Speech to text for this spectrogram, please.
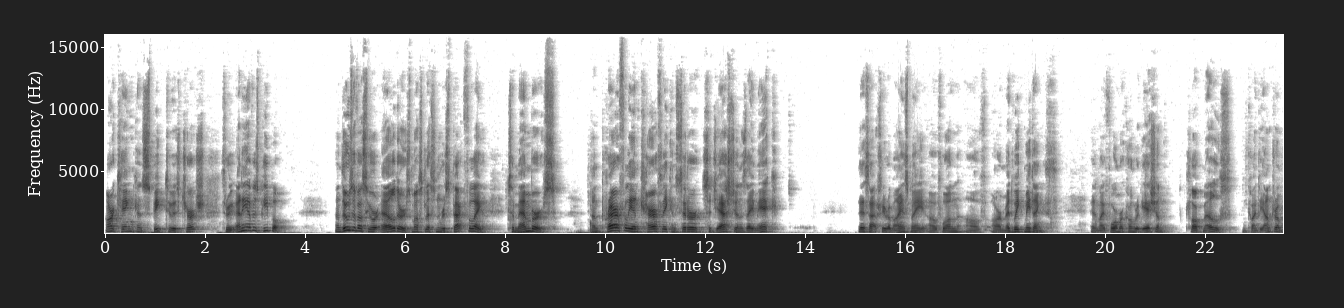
Our King can speak to his church through any of his people. And those of us who are elders must listen respectfully to members and prayerfully and carefully consider suggestions they make. This actually reminds me of one of our midweek meetings in my former congregation, Clough-Mills in County Antrim.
